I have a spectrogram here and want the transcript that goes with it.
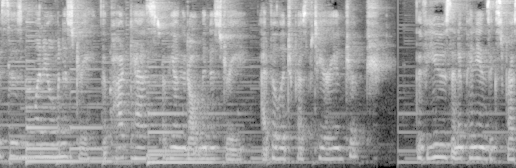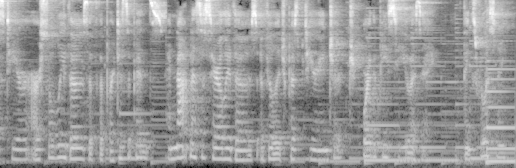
This is Millennial Ministry, the podcast of young adult ministry at Village Presbyterian Church. The views and opinions expressed here are solely those of the participants and not necessarily those of Village Presbyterian Church or the PCUSA. Thanks for listening.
